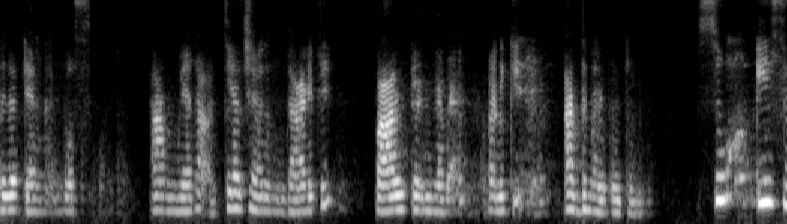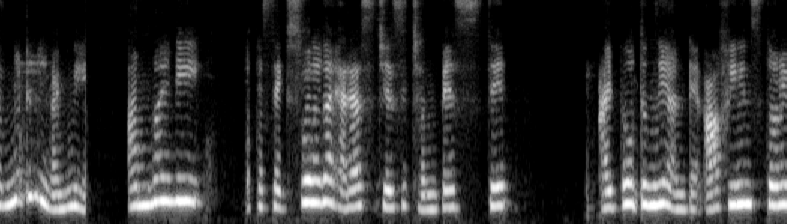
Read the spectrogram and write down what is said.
లేదా 10 మెంబర్స్ ఆమె మీద అత్యాచారం దాడితే పాల్పడినవని మనకి అర్థమైపోతుంది. సో, ఈ సంఘటనలన్నీ అమ్మాయిని ఒక సెక్సువల్‌గా హెరాస్ చేసి చంపేస్తే అయిపోతుంది అంటే, ఆ ఫీలింగ్స్తోనే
